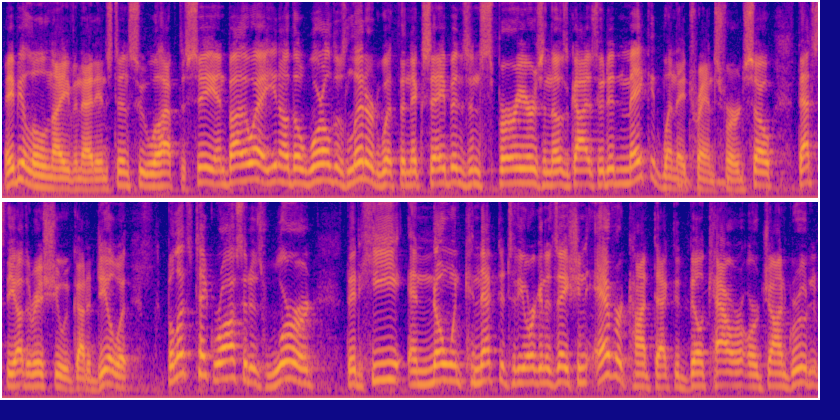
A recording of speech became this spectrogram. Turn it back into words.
Maybe a little naive in that instance. We'll have to see. And by the way, you know, the world is littered with the Nick Sabans and Spurriers and those guys who didn't make it when they transferred. So that's the other issue we've got to deal with. But let's take Ross at his word that he and no one connected to the organization ever contacted Bill Cowher or Jon Gruden.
